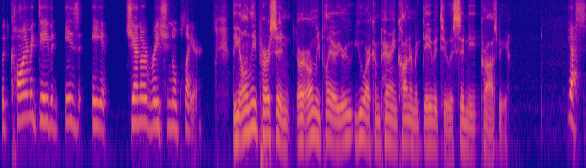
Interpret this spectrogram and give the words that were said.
but Connor McDavid is a generational player. The only person or only player you you are comparing Connor McDavid to is Sidney Crosby. Yes.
